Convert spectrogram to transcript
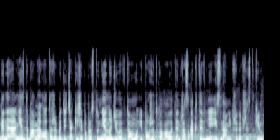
Generalnie dbamy o to, żeby dzieciaki się po prostu nie nudziły w domu i pożytkowały ten czas aktywnie i z nami przede wszystkim.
